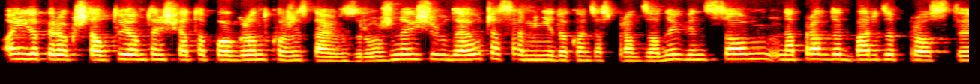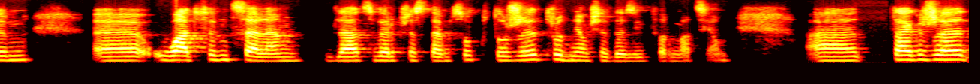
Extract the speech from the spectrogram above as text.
Oni dopiero kształtują ten światopogląd, korzystają z różnych źródeł, czasami nie do końca sprawdzonych, więc są naprawdę bardzo prostym E, łatwym celem dla cyberprzestępców, którzy trudnią się dezinformacją. E, także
